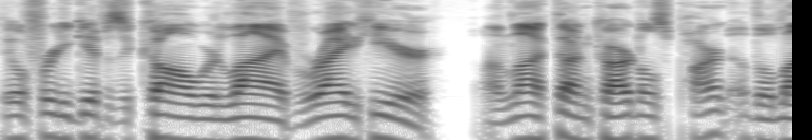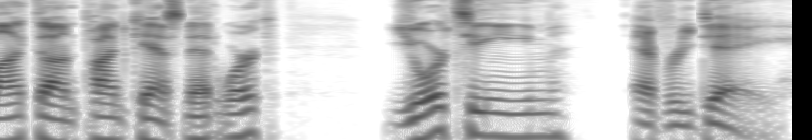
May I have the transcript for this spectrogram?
Feel free to give us a call. We're live right here on Locked On Cardinals, part of the Locked On Podcast Network. Your team every day.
